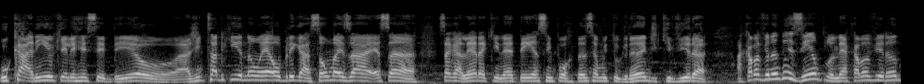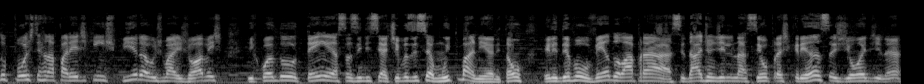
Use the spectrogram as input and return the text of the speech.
o carinho que ele recebeu. A gente sabe que não é obrigação, mas a, essa, essa galera que né, tem essa importância muito grande, que vira. acaba virando exemplo, né? Acaba virando pôster na parede que inspira os mais jovens. E quando tem essas iniciativas, isso é muito maneiro. Então, ele devolvendo lá pra cidade onde ele nasceu, para as crianças de onde né,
